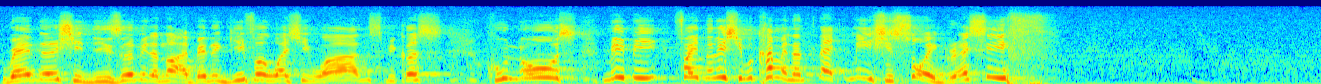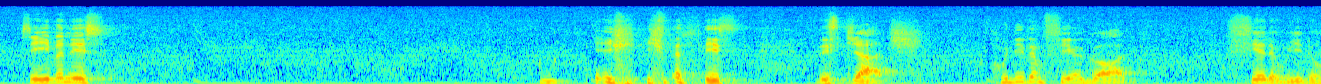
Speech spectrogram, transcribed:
Whether she deserves it or not, I better give her what she wants because who knows? Maybe finally she will come and attack me. She's so aggressive. See, even this even this, this judge who didn't fear God, fear the widow.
